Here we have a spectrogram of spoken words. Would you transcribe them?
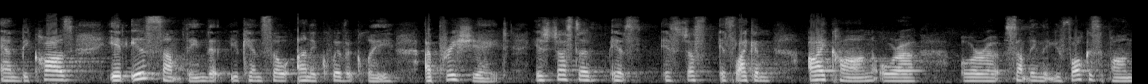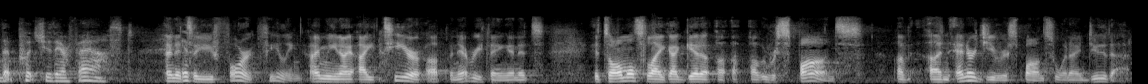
And because it is something that you can so unequivocally appreciate, it's just a, it's, it's just, it's like an icon or a, or a, something that you focus upon that puts you there fast. And it's, a euphoric feeling. I mean, I, I tear up and everything, and it's, it's almost like I get a, a, a response, of, an energy response when I do that.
